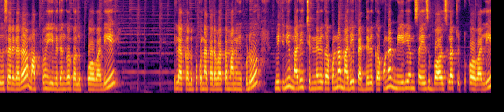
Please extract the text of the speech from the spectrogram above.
చూసారు కదా మొత్తం ఈ విధంగా కలుపుకోవాలి. ఇలా కలుపుకున్న తర్వాత మనం ఇప్పుడు వీటిని మరీ చిన్నవి కాకుండా మరీ పెద్దవి కాకుండా మీడియం సైజు బాల్స్లా చుట్టుకోవాలి.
